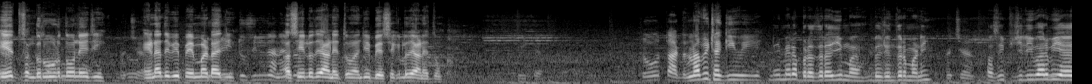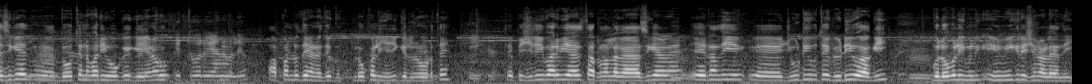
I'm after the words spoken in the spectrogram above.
ਇਹ ਸੰਗਰੂਰ ਤੋਂ ਨੇ ਜੀ। ਇਹਨਾਂ ਦੀ ਵੀ ਪੇਮੈਂਟ ਹੈ ਜੀ। ਤੁਸੀਂ ਲੁਧਿਆਣੇ ਅਸੀਂ ਲੁਧਿਆਣੇ ਤੋਂ ਹਾਂ ਜੀ ਬੇਸਿਕ ਲੁਧਿਆਣੇ ਤੋਂ। ਤੋ ਤੁਹਾਡੇ ਨਾਲ ਵੀ ਠੱਗੀ ਹੋਈ ਹੈ? ਨਹੀਂ ਮੇਰਾ ਬ੍ਰਦਰ ਹੈ ਜੀ ਮ- ਬਲਜਿੰਦਰ ਮਣੀ। ਅੱਛਾ। ਅਸੀਂ ਪਿਛਲੀ ਵਾਰ ਵੀ ਆਏ ਸੀਗੇ ਅ, ਦੋ ਤਿੰਨ ਵਾਰੀ ਹੋ ਕੇ ਗਏ ਨਾ ਉਹ। ਕਿੱਥੋਂ ਰਹਿਣ ਵਾਲੇ ਹੋ? ਆਪਾਂ ਲੁਧਿਆਣੇ ਦੇ ਲੋਕਲ ਹੀ ਹੈ ਜੀ ਗਿੱਲ ਰੋਡ ਤੇ। ਠੀਕ ਹੈ। ਤੇ ਪਿਛਲੀ ਵਾਰ ਵੀ ਆਏ ਸੀ, ਧਰਨਾ ਲਗਾਇਆ ਸੀਗਾ। ਇਹਨਾਂ ਦੀ ਅ, YouTube ਤੇ ਵੀਡੀਓ ਆ ਗਈ ਗਲੋਬਲ ਇਮੀਗ੍ਰੇਸ਼ਨ ਵਾਲਿਆਂ ਦੀ।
